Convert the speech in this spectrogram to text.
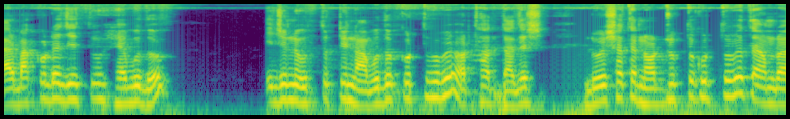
আর বাক্যটা যেহেতু হ্যাবোদক এই জন্য উত্তরটি নাবোদক করতে হবে। অর্থাৎ ডাজের ডুয়ের সাথে নট যুক্ত করতে হবে। তাই আমরা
